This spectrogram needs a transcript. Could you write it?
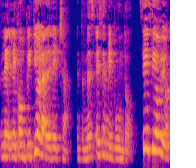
le, le compitió la derecha, ¿entendés? Ese es mi punto. Sí, sí, obvio.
